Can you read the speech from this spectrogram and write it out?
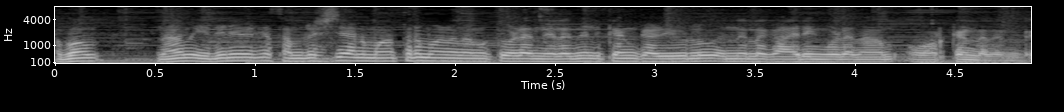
അപ്പം നാം ഇതിനെയൊക്കെ സംരക്ഷിച്ചാൽ മാത്രമാണ് നമുക്കിവിടെ നിലനിൽക്കാൻ കഴിയുള്ളൂ എന്നുള്ള കാര്യം കൂടെ നാം ഓർക്കേണ്ടതുണ്ട്.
